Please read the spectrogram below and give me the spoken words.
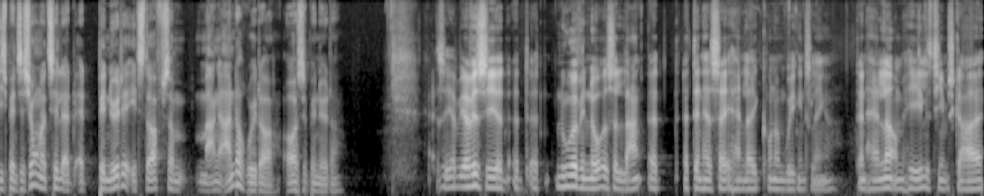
dispensationer til at, at benytte et stof, som mange andre ryttere også benytter. Altså jeg, jeg vil sige, at, at, at nu er vi nået så langt, at, at den her sag handler ikke kun om weekends længere. Den handler om hele Team Sky,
